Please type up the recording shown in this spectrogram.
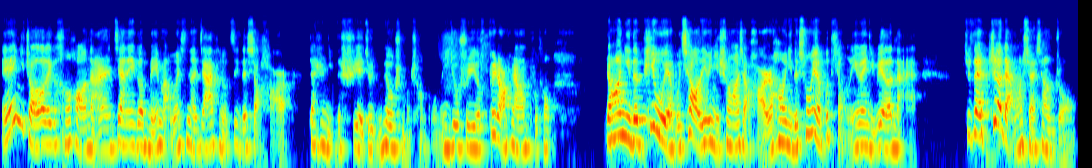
哎，你找到了一个很好的男人，建立一个美满温馨的家庭，有自己的小孩儿，但是你的事业就没有什么成功，你就是一个非常非常普通，然后你的屁股也不翘了，因为你生了小孩儿，然后你的胸也不挺了，因为你喂了奶。就在这两个选项中，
